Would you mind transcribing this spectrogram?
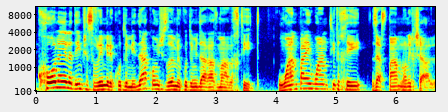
כל הילדים שסובלים מלקות למידה, כל מי שסובלים מלקות למידה רב-מערכתית. one by one תלכי, זה אף פעם לא נכשל.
